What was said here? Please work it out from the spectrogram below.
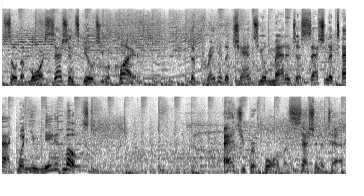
So the more session skills you acquire, the greater the chance you'll manage a session attack when you need it most. As you perform a session attack,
